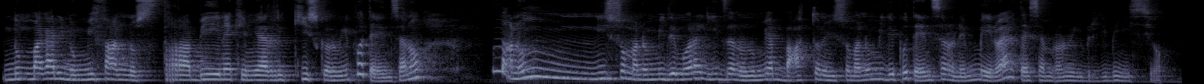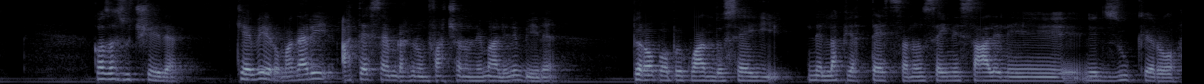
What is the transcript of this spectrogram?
non, magari non mi fanno strabene, che mi arricchiscono, mi potenziano, ma non, insomma, non mi demoralizzano, non mi abbattono, insomma, non mi depotenziano nemmeno e a te sembrano ibridi benissimo. Cosa succede? Che è vero, magari a te sembra che non facciano né male né bene, però proprio quando sei nella piattezza, non sei né sale né, né zucchero,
